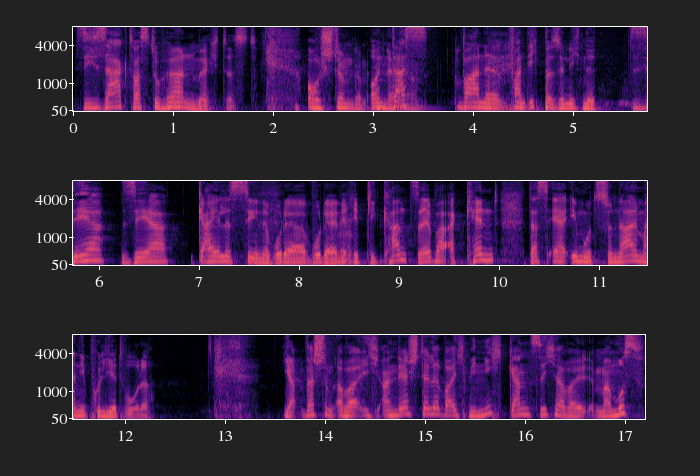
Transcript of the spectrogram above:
sie sagt, was du hören möchtest. Oh, stimmt. Und das war eine, fand ich persönlich eine sehr, sehr geile Szene, wo der, wo der, der Replikant selber erkennt, dass er emotional manipuliert wurde. Ja, das stimmt. Aber ich, an der Stelle war ich mir nicht ganz sicher, weil man muss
